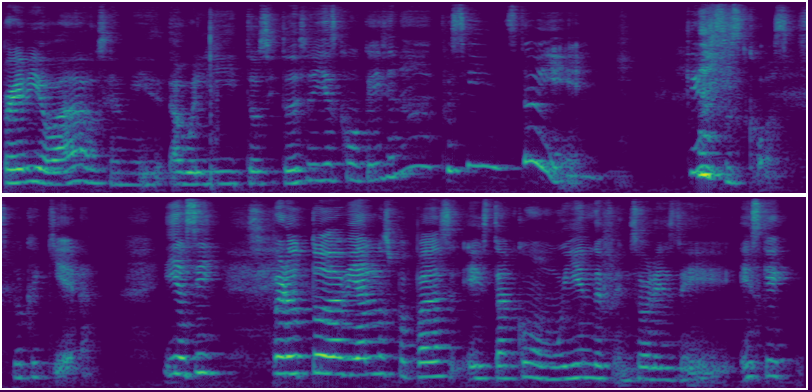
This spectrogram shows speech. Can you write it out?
previo a, o sea, mis abuelitos y todo eso, y es como que dicen, ah, pues sí, está bien, que sus cosas, lo que quieran. Y así, pero todavía los papás están como muy en defensores de, es que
